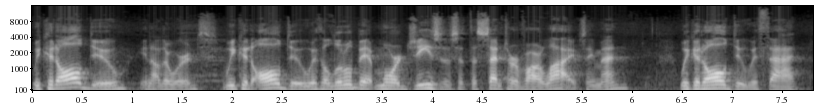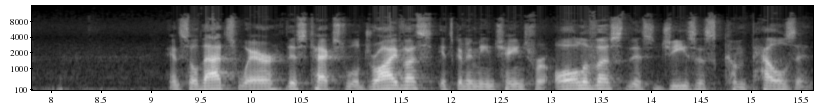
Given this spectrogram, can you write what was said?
We could all do, in other words, we could all do with a little bit more Jesus at the center of our lives. Amen? We could all do with that. And so that's where this text will drive us. It's going to mean change for all of us. This Jesus compels it.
